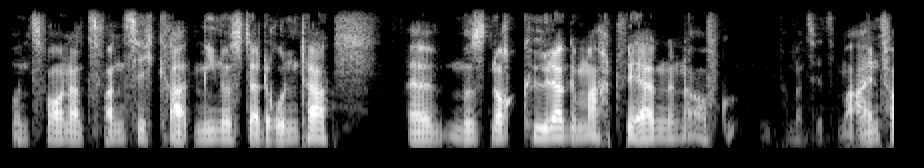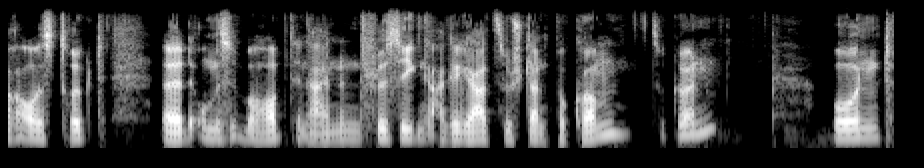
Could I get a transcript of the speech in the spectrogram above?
und 220 Grad minus darunter, äh, muss noch kühler gemacht werden, wenn man es jetzt mal einfach ausdrückt, äh, um es überhaupt in einen flüssigen Aggregatzustand bekommen zu können. Und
